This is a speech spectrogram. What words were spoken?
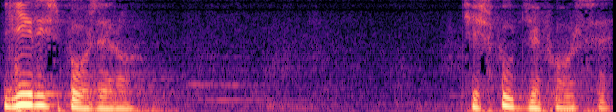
Gli risposero. Ci sfugge forse.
